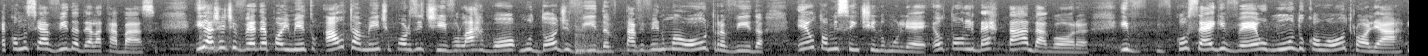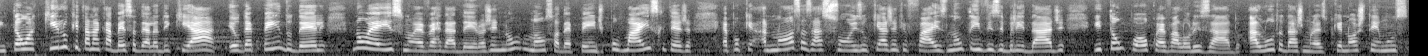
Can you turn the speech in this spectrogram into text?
é como se a vida dela acabasse. E a gente vê depoimento altamente positivo, largou, mudou de vida, está vivendo uma outra vida. Eu estou me sentindo mulher, eu estou libertada agora e consegue ver o mundo com outro olhar. Então, aquilo que está na cabeça dela de que, ah, eu dependo dele, não é isso, não é verdadeiro. A gente não, não só depende, por mais que esteja, é porque as nossas ações, o que a gente faz, não tem visibilidade e tão pouco é valorizado. A luta das mulheres, porque nós temos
